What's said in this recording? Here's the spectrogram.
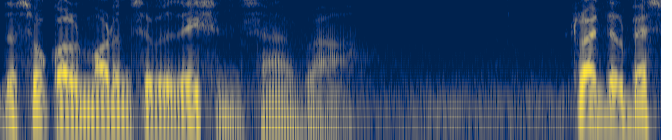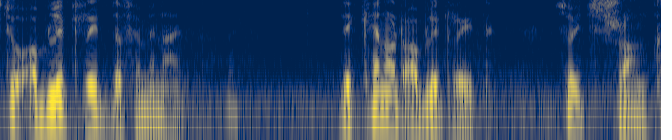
the so-called modern civilizations have uh, tried their best to obliterate the feminine. They cannot obliterate, so it's shrunk.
